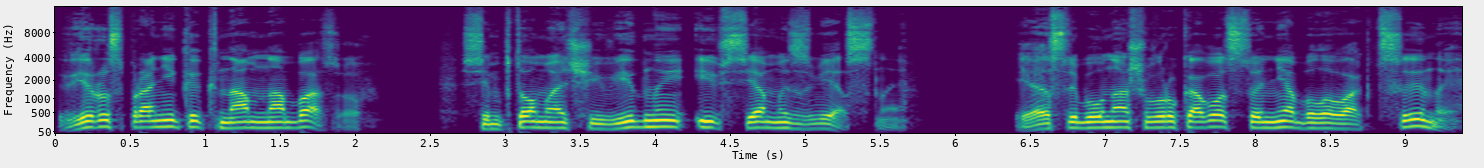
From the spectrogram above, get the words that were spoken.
Вирус проник и к нам на базу. Симптомы очевидны и всем известны. Если бы у нашего руководства не было вакцины,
